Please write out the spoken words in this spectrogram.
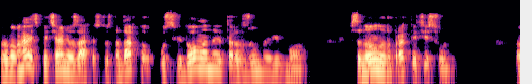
вимагають спеціального захисту стандартно усвідомленої та розумної відмови, встановленої в практиці суду. Е,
